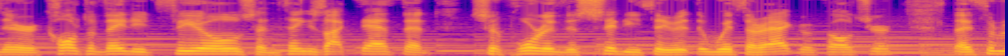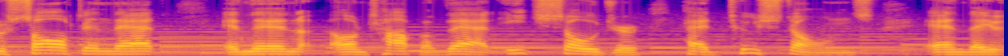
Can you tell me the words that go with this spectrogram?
their cultivated fields and things like that that supported the city through, with their agriculture. They threw salt in that, and then on top of that, each soldier had two stones, and they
